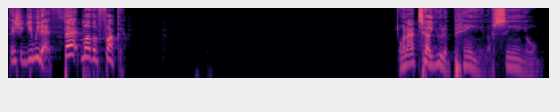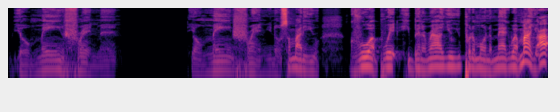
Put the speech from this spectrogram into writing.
They should give me that fat motherfucker. When I tell you the pain of seeing your your main friend, man, your main friend, you know, somebody you grew up with, he been around you, you put him on the mag. Well, mind you, I,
